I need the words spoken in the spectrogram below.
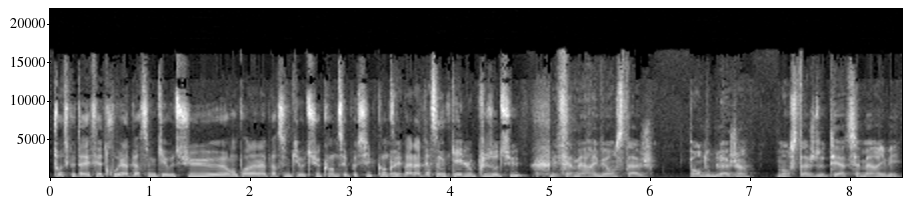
toi ce que tu avais fait, trouver la personne qui est au-dessus, euh, en parler à la personne qui est au-dessus quand c'est possible, quand Ouais. c'est pas la personne qui est le plus au-dessus. Mais ça m'est arrivé en stage. Pas en doublage, hein. Mais en stage de théâtre, ça m'est arrivé.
